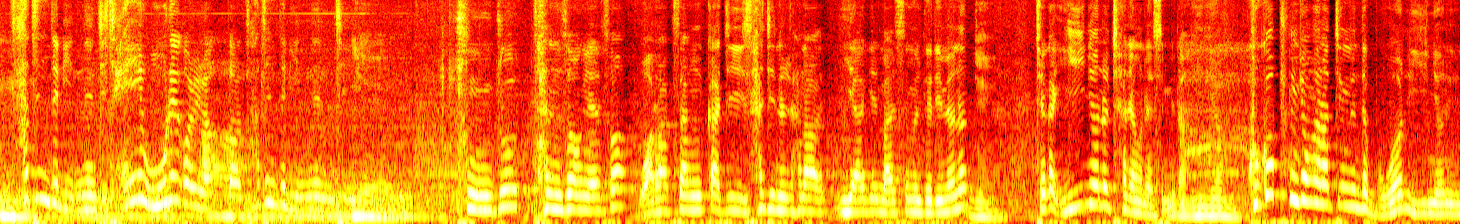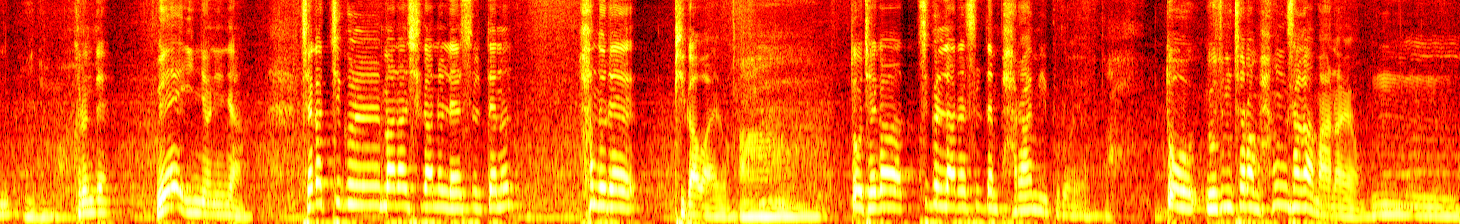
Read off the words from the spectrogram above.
음. 사진들이 있는지 제일 오래 걸렸던 아. 사진들이 있는지 예. 충주 산성에서 월악산까지 사진을 하나 이야기를 말씀을 드리면은 예. 제가 2년을 촬영을 했습니다. 2년. 그거 풍경 하나 찍는데 뭐하러 2년입니까? 2년. 그런데 왜 2년이냐? 제가 찍을 만한 시간을 냈을 때는 하늘에 비가 와요. 아. 또 제가 찍을 날 했을 땐 바람이 불어요. 또 요즘처럼 항사가 많아요. 음.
